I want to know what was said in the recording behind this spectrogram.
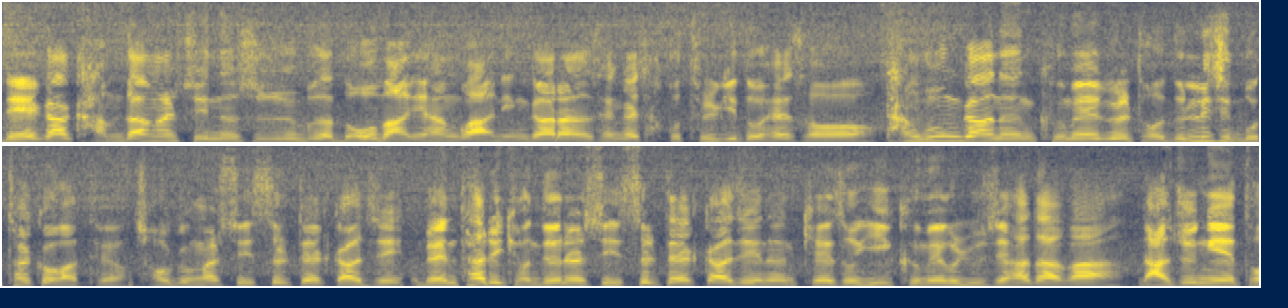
내가 감당할 수 있는 수준보다 너무 많이 한 거 아닌가라는 생각이 자꾸 들기도 해서 당분간은 금액을 더 늘리지 못할 것 같아요. 적응할 수 있을 때까지 멘탈이 견뎌낼 수 있을 때까지는 계속 이 금액을 유지하다가 나중에 더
